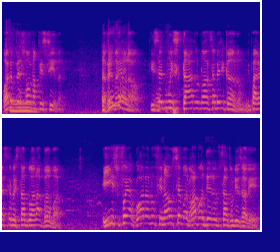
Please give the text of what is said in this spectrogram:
Olha Sim. o pessoal na piscina. Tá vendo aí ou não? Isso é de um estado norte-americano. Me parece que é no estado do Alabama. E isso foi agora no final de semana. Olha a bandeira dos Estados Unidos ali.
